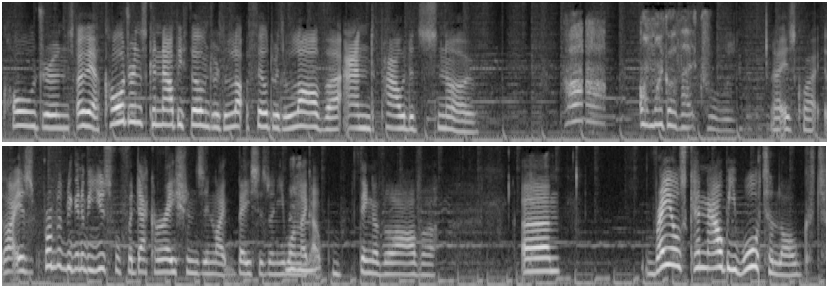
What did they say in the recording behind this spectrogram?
Cauldrons. Oh yeah, cauldrons can now be filled with la- filled with lava and powdered snow. oh my god, that's cool. That is quite. That is probably going to be useful for decorations in like bases when you want like a thing of lava. Um, rails can now be waterlogged,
